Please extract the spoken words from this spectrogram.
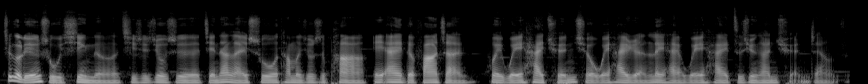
这个连属性呢，其实就是简单来说，他们就是怕 AI 的发展会危害全球、危害人类，还危害资讯安全这样子，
